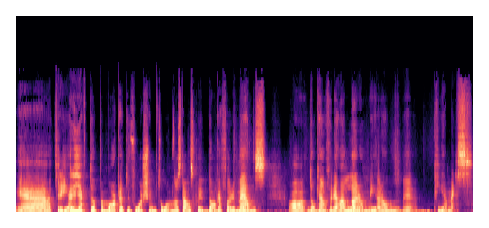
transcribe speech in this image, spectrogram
Eh, för är det jätteuppenbart att du får symptom någonstans sju dagar före mens, ja, då kanske det handlar om mer om eh, PMS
